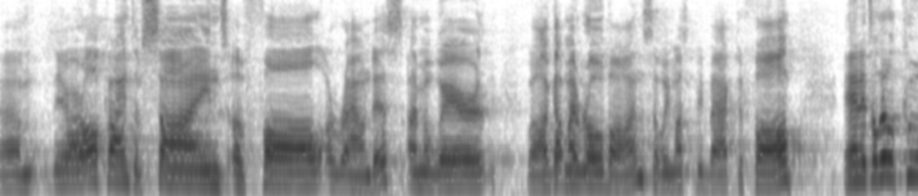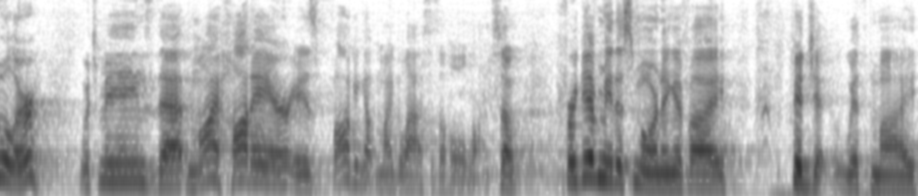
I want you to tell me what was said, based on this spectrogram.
Um, there are all kinds of signs of fall around us. I'm aware, well, I've got my robe on, so we must be back to fall. And it's a little cooler, which means that my hot air is fogging up my glasses a whole lot. So forgive me this morning if I fidget with my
